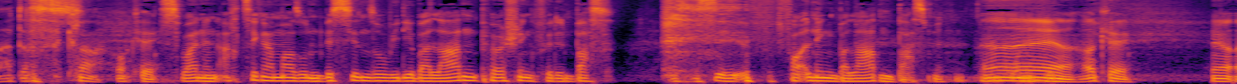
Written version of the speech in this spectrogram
ah, das, das- ist klar, okay. Es war in den 80ern mal so ein bisschen so wie die Balladen-Pershing für den Bass. Das ist äh, vor allen Dingen Balladenbass mit. Ah, ja, ja, okay. Ja.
